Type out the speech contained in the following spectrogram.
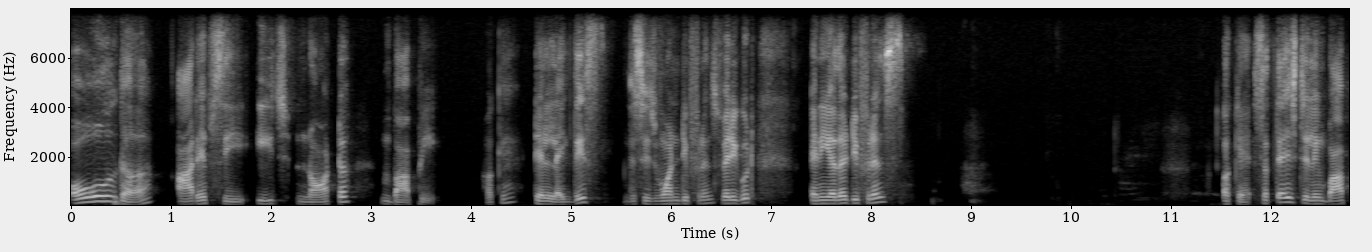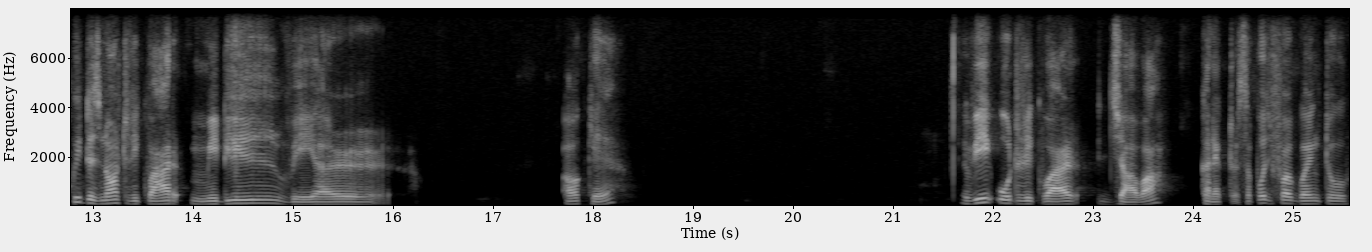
all the RFC is not BAPI. Okay, tell like this. This is one difference. Very good. Any other difference? Okay, Satya is telling BAPI does not require middleware. Okay. We would require Java connector. Suppose if we're going to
